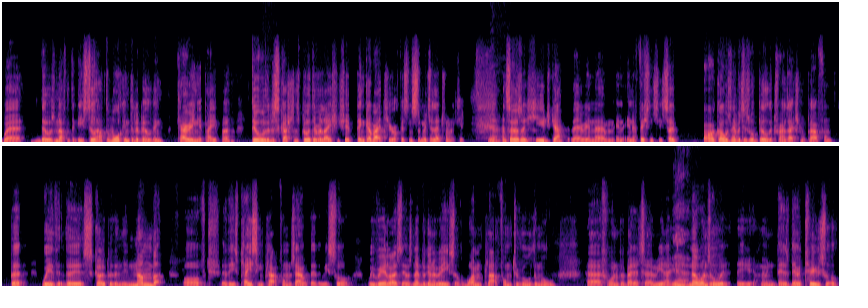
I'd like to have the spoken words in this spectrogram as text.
where there was nothing you still have to walk into the building carrying your paper do all the discussions build the relationship then go back to your office and submit electronically. Yeah. And so there's a huge gap there in um, in, in efficiency. So our goal was never to sort of build a transactional platform but with the scope and the number of these placing platforms out there that we saw we realized there was never going to be sort of one platform to rule them all uh, for want of a better term. You know, yeah. no one's always. I mean, there's there are two sort of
